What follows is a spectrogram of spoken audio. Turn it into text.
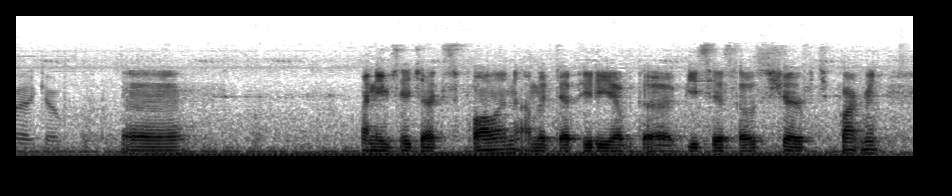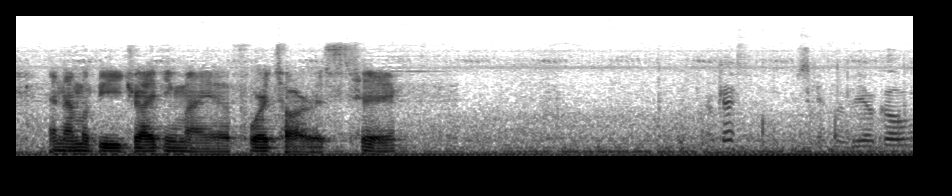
ahead, go. Uh, my name's Ajax Fallen. I'm a deputy of the BCSO Sheriff Department, and I'm gonna be driving my uh, Ford Taurus today. Okay. Just get in the vehicle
